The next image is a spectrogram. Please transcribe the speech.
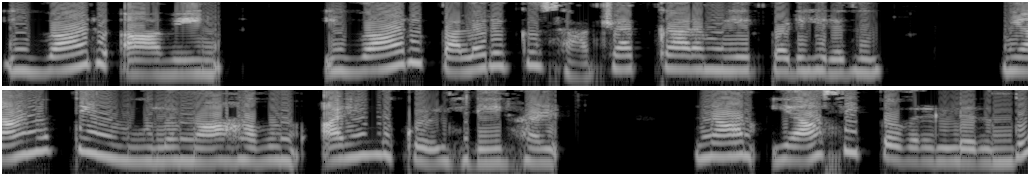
இவ்வாறு ஆவேன். இவ்வாறு பலருக்கு சாட்சாத்காரம் ஏற்படுகிறது. ஞானத்தின் மூலமாகவும் அறிந்து கொள்கிறீர்கள். நாம் யாசிப்பவரிலிருந்து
